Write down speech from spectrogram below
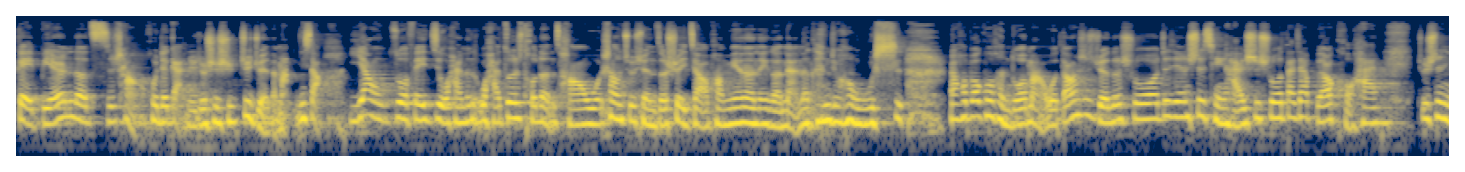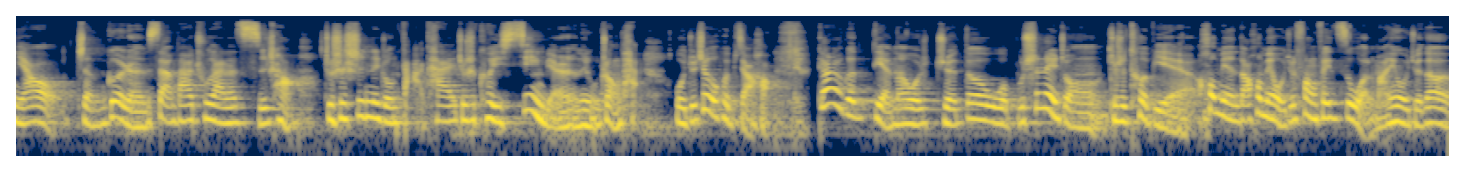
给别人的磁场或者感觉就是是拒绝的嘛。你想，一样坐飞机，我还能我还坐的是头等舱，我上去选择睡觉，旁边的那个男的可能就很无视，然后包括很多嘛，我当时觉得说这件事情还是说大家不要口嗨，就是你要整个人散发出来的磁场，就是是那种打打开，就是可以吸引别人的那种状态。我觉得这个会比较好。第二个点呢，我觉得我不是那种就是特别后面到后面我就放飞自我了嘛，因为我觉得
